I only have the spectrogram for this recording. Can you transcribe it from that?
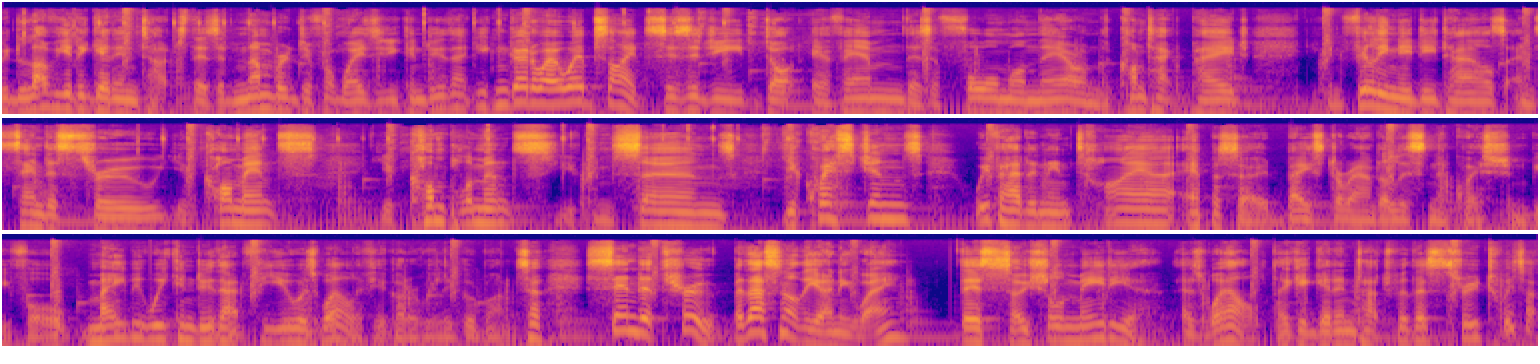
We'd love you to get in touch. There's a number of different ways that you can do that. You can go to our website, syzygy.fm. There's a form on there on the contact page. You can fill in your details and send us through your comments, your compliments, your concerns, your questions. We've had an entire episode based around a listener question before. Maybe we can do that for you as well if you've got a really good one. So send it through. But that's not the only way. There's social media as well. They could get in touch with us through Twitter.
